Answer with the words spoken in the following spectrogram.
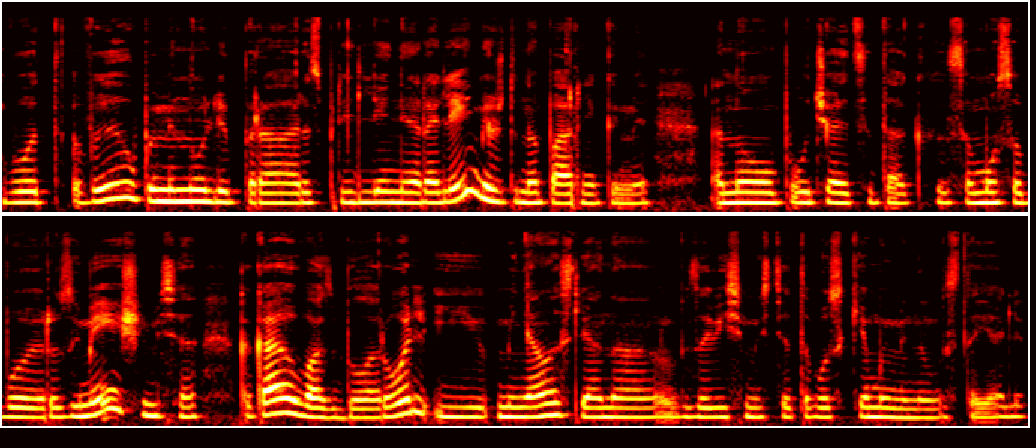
Вот вы упомянули про распределение ролей между напарниками. Оно получается так само собой разумеющимся. Какая у вас была роль и менялась ли она в зависимости от того, с кем именно вы стояли?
